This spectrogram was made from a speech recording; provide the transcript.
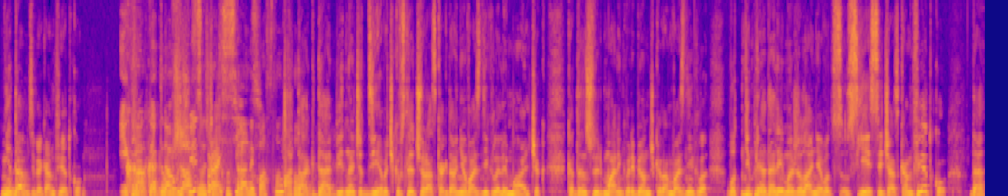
Не дам тебе конфетку. И как, это тогда ужасно. Сейчас со стороны просить? А послушала. тогда, значит, девочка в следующий раз, когда у нее возникла, или мальчик, когда значит, маленького ребеночка там возникло вот непреодолимое желание вот съесть сейчас конфетку, да,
